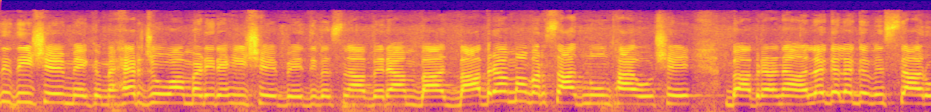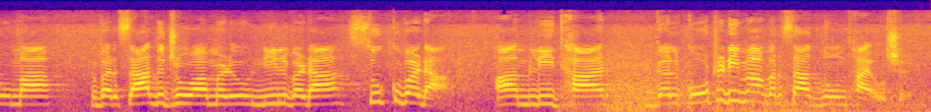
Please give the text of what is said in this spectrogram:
દીધી છે. મેઘમહેર જોવા મળી રહી છે. બે દિવસના વિરામ બાદ બાબરામાં વરસાદ નોંધાયો છે. બાબરાના અલગ અલગ વિસ્તારોમાં વરસાદ જોવા મળ્યો. નીલવડા, સુકવડા, આંબલીધાર, ગલકોટડીમાં વરસાદ નોંધાયો છે.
